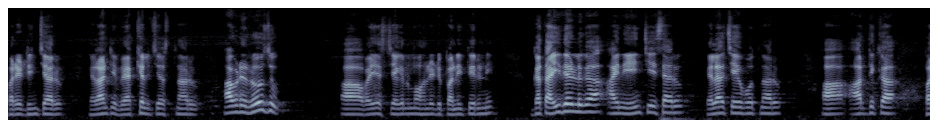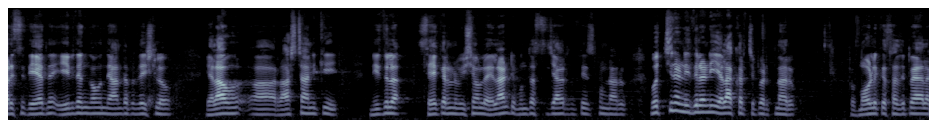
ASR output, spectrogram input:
పర్యటించారు. ఎలాంటి వ్యాఖ్యలు చేస్తున్నారు? ఆవిడ రోజు ఆ, వైఎస్ జగన్మోహన్ రెడ్డి పనితీరుని గత ఐదేళ్ళుగా ఆయన ఏం చేశారు? ఎలా చేయబోతున్నారు? ఆర్థిక పరిస్థితి ఏ ఏ విధంగా ఉంది ఆంధ్రప్రదేశ్లో? ఎలా రాష్ట్రానికి నిధుల సేకరణ విషయంలో ఎలాంటి ముందస్తు జాగ్రత్త తీసుకున్నారు వచ్చిన నిధులని ఎలా ఖర్చు పెడుతున్నారు? మౌలిక సదుపాయాల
